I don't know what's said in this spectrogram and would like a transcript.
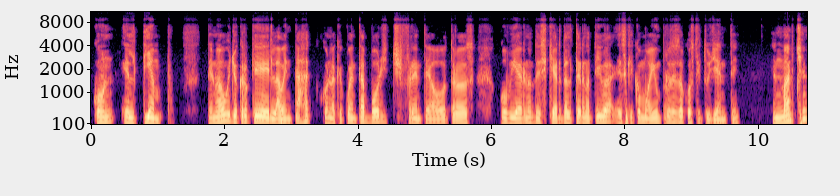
con el tiempo. De nuevo, yo creo que la ventaja con la que cuenta Boric frente a otros gobiernos de izquierda alternativa es que como hay un proceso constituyente en marcha,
